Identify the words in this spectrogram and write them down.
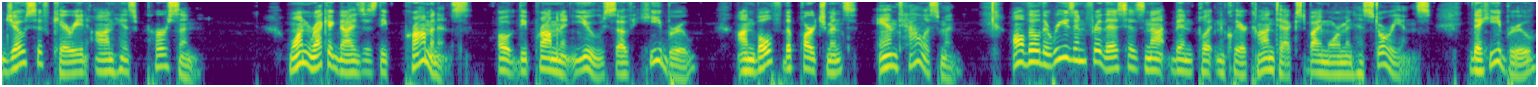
Joseph carried on his person. One recognizes the prominence, oh, the prominent use of Hebrew on both the parchments and talisman, although the reason for this has not been put in clear context by Mormon historians. The Hebrew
